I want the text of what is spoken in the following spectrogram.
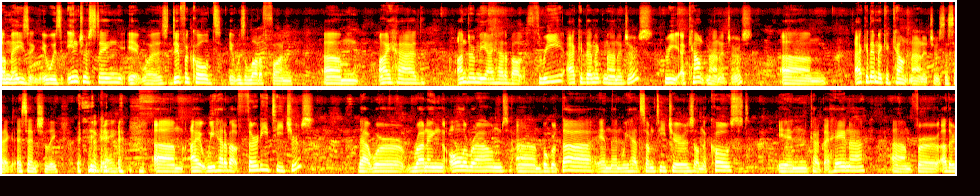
amazing. It was interesting. It was difficult. It was a lot of fun. Um, I had under me, I had about three academic managers, three account managers, um, academic account managers, essentially. Okay. um, I, we had about 30 teachers, that were running all around um, Bogota, and then we had some teachers on the coast in Cartagena um, for other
